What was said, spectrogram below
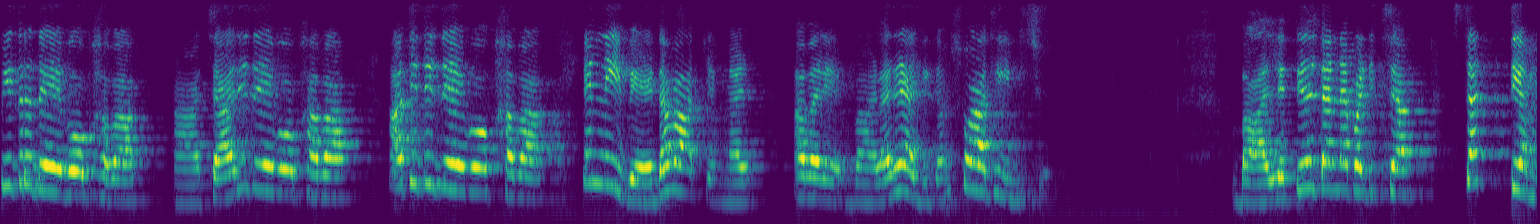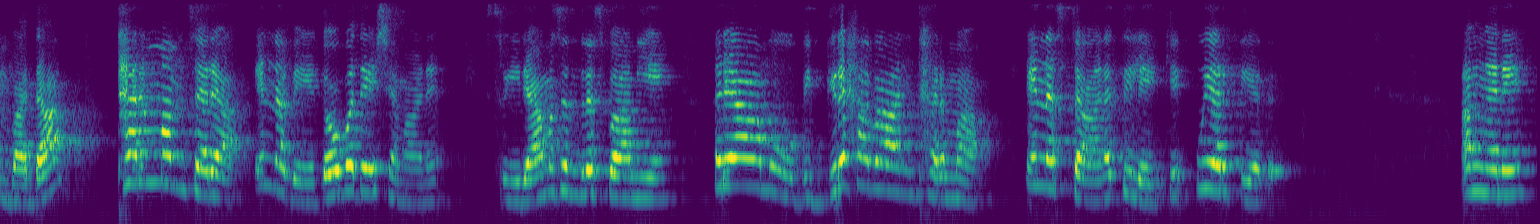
പിതൃദേവോ ഭവ ആചാര്യദേവോ ഭവ അതിഥി ഭവ എന്നീ വേദവാക്യങ്ങൾ അവരെ വളരെയധികം സ്വാധീനിച്ചു. ബാല്യത്തിൽ തന്നെ പഠിച്ച സത്യം വധ ധർമ്മം ചര എന്ന വേദോപദേശമാണ് ശ്രീരാമചന്ദ്ര സ്വാമിയെ രാമോ വിഗ്രഹവാൻ ധർമ്മ എന്ന സ്ഥാനത്തിലേക്ക് ഉയർത്തിയത്. അങ്ങനെ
